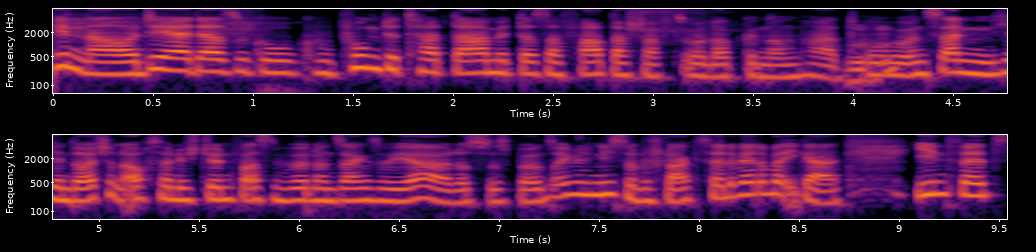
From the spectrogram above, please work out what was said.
Genau, der da so gepunktet hat damit, dass er Vaterschaftsurlaub genommen hat. Mhm. Wo wir uns dann nicht in Deutschland auch seine Stirn fassen würden und sagen so, ja, das ist bei uns eigentlich nicht so eine Schlagzeile wert, aber egal. Jedenfalls,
